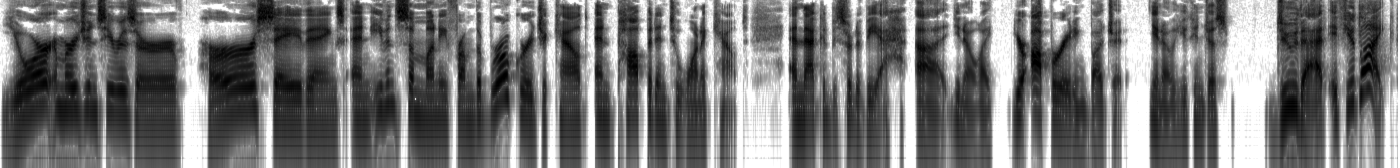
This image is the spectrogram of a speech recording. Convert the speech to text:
your emergency reserve, her savings, and even some money from the brokerage account and pop it into one account. And that could be sort of be a, uh, you know, like your operating budget. You know, you can just do that if you'd like.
